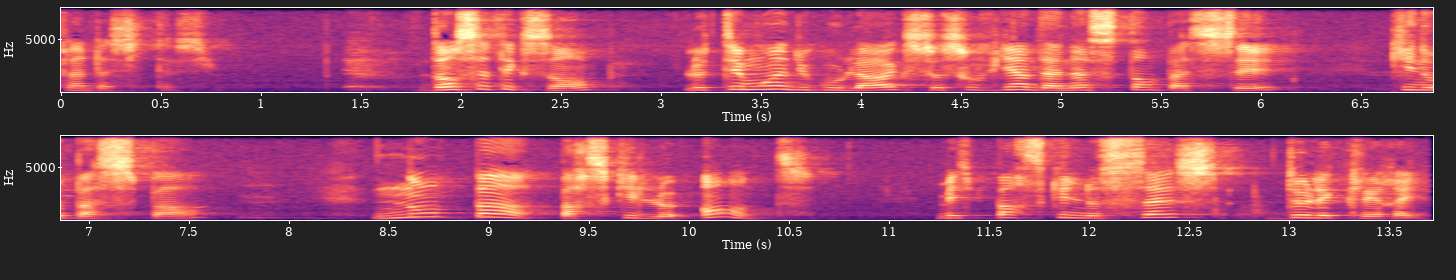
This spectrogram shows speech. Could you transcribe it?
Fin de la citation. Dans cet exemple, le témoin du goulag se souvient d'un instant passé qui ne passe pas, non pas parce qu'il le hante, mais parce qu'il ne cesse de l'éclairer.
